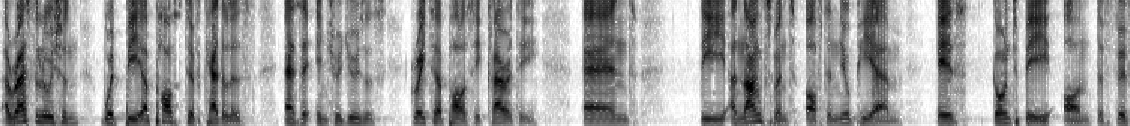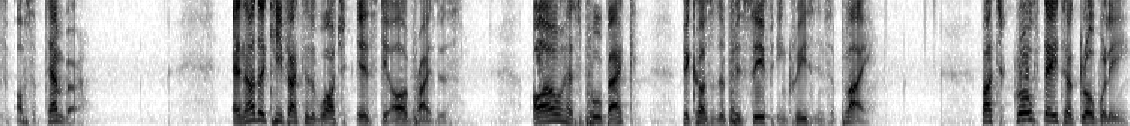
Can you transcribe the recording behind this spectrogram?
a resolution would be a positive catalyst as it introduces greater policy clarity. And the announcement of the new PM is going to be on the 5th of September. Another key factor to watch is the oil prices. Oil has pulled back because of the perceived increase in supply. But growth data globally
